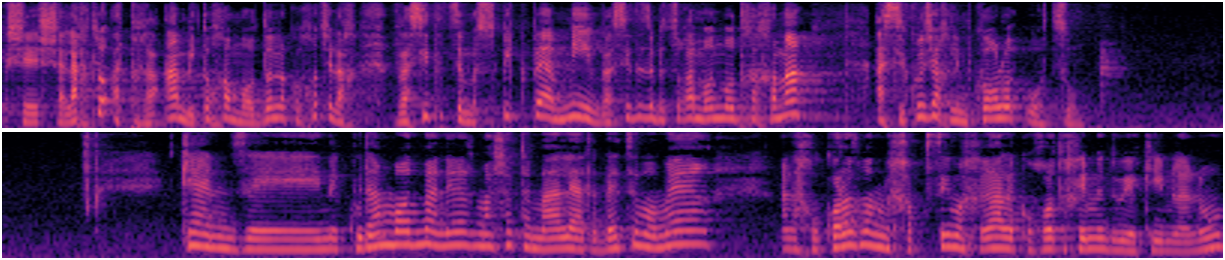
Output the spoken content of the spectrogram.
כששלחת לו התראה מתוך המועדון לקוחות שלך, ועשית את זה מספיק פעמים, ועשית את זה בצורה מאוד מאוד חכמה, הסיכוי שלך למכור לו הוא עצום. כן, זה נקודה מאוד מעניינת מה שאתה מעלה. אתה בעצם אומר, אנחנו כל הזמן מחפשים אחרי הלקוחות הכי מדויקים לנו,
